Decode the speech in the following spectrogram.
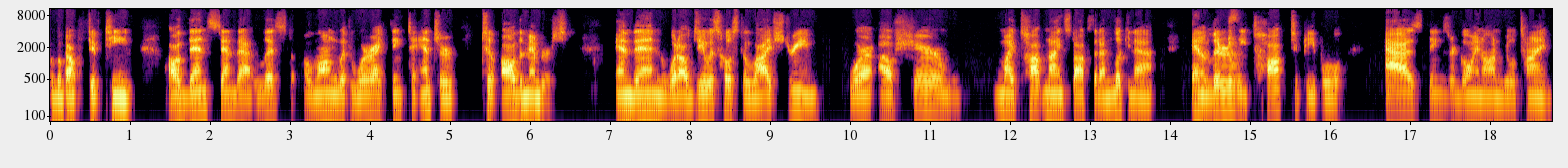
of about 15. I'll then send that list along with where I think to enter to all the members. And then what I'll do is host a live stream where I'll share my top nine stocks that I'm looking at and yep. literally talk to people as things are going on real time.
